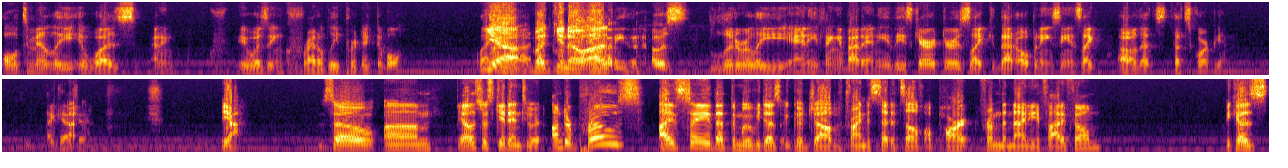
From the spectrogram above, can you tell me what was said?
ultimately, it was an it was incredibly predictable. Like, yeah, uh, but you know, uh, anybody who knows literally anything about any of these characters, like that opening scene is like, oh, that's that's Scorpion. I gotcha. yeah, So, um, yeah, let's just get into it. Under pros, I'd say that the movie does a good job of trying to set itself apart from the 95 film. Because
